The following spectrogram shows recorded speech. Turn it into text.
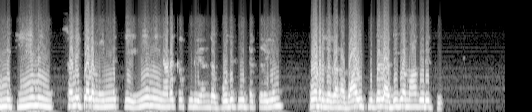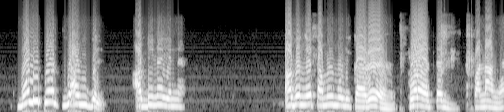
இன்னைக்கு ஈவினிங் சனிக்கிழமை இன்னைக்கு ஈவினிங் நடக்கக்கூடிய அந்த பொதுக்கூட்டத்திலையும் போடுறதுக்கான வாய்ப்புகள் அதிகமாக இருக்கு. மொழி போர் தியாகிகள் அப்படின்னா என்ன? அவங்க தமிழ் மொழிக்காக போராட்டம் பண்ணாங்க.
